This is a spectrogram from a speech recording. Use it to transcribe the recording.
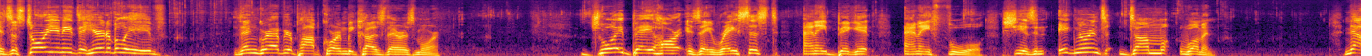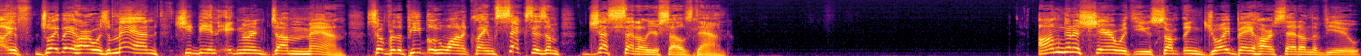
It's a story you need to hear to believe. Then grab your popcorn because there is more. Joy Behar is a racist and a bigot and a fool. She is an ignorant, dumb woman. Now, if Joy Behar was a man, she'd be an ignorant, dumb man. So, for the people who want to claim sexism, just settle yourselves down. I'm going to share with you something Joy Behar said on The View.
